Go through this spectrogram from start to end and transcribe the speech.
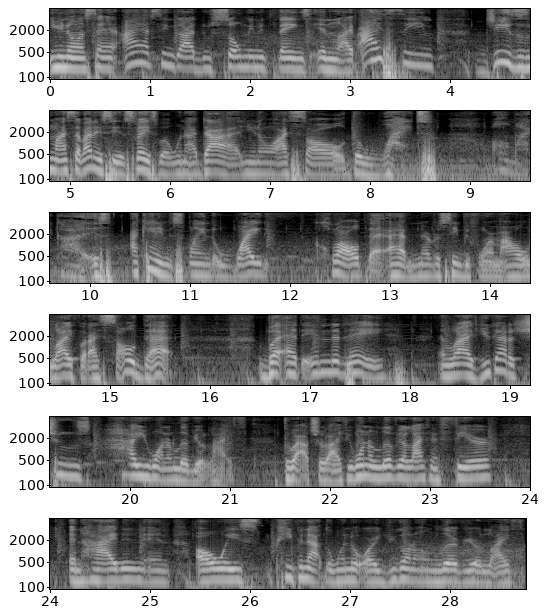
You know what I'm saying? I have seen God do so many things in life. I've seen Jesus myself, I didn't see his face, but when I died, you know, I saw the white. Oh my God. It's, I can't even explain the white cloth that I have never seen before in my whole life, but I saw that. But at the end of the day, in life, you got to choose how you want to live your life throughout your life. You want to live your life in fear and hiding and always peeping out the window, or you're going to live your life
